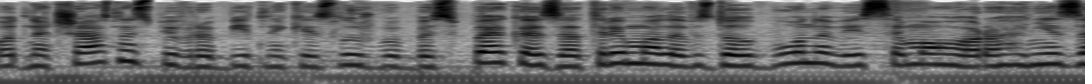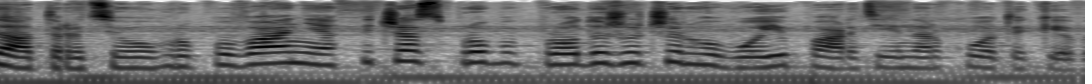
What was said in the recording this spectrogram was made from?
Одночасно співробітники служби безпеки затримали в Здолбунові самого організатора цього групування під час спроби продажу чергової партії наркотиків.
